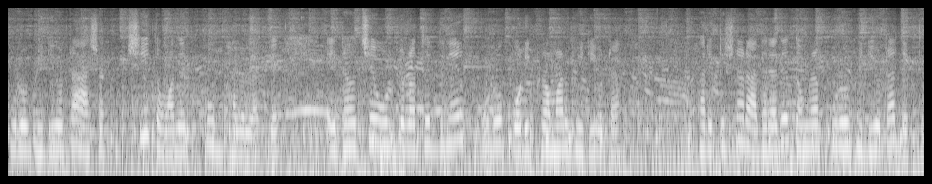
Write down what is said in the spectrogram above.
পুরো ভিডিওটা, আশা করছি তোমাদের খুব ভালো লাগবে। এটা হচ্ছে উল্টো রথের দিনের পুরো পরিক্রমার ভিডিওটা। হরে কৃষ্ণ, রাধে রাধে, তোমরা পুরো ভিডিওটা দেখতে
